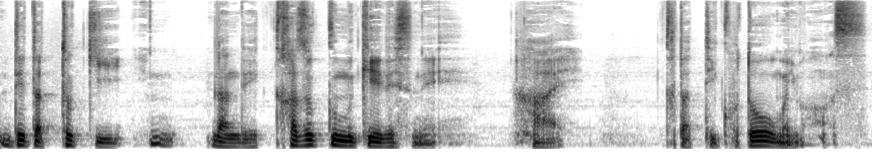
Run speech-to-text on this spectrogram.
出た時なんで家族向けですねはい語っていこうと思います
